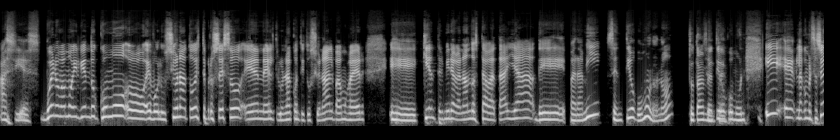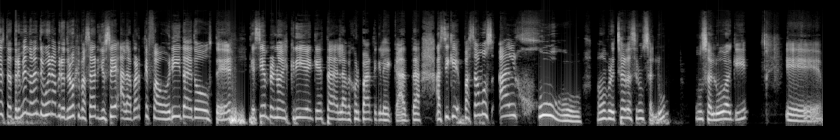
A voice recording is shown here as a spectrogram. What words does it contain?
Así es. Bueno, vamos a ir viendo cómo oh, evoluciona todo este proceso en el Tribunal Constitucional. Vamos a ver eh, quién termina ganando esta batalla de, para mí, sentido común, ¿o no? Totalmente. Sentido común. Y eh, la conversación está tremendamente buena, pero tenemos que pasar, yo sé, a la parte favorita de todos ustedes, que siempre nos escriben que esta es la mejor parte que les encanta. Así que pasamos al jugo. Vamos a aprovechar de hacer un saludo. Un saludo aquí. Eh,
